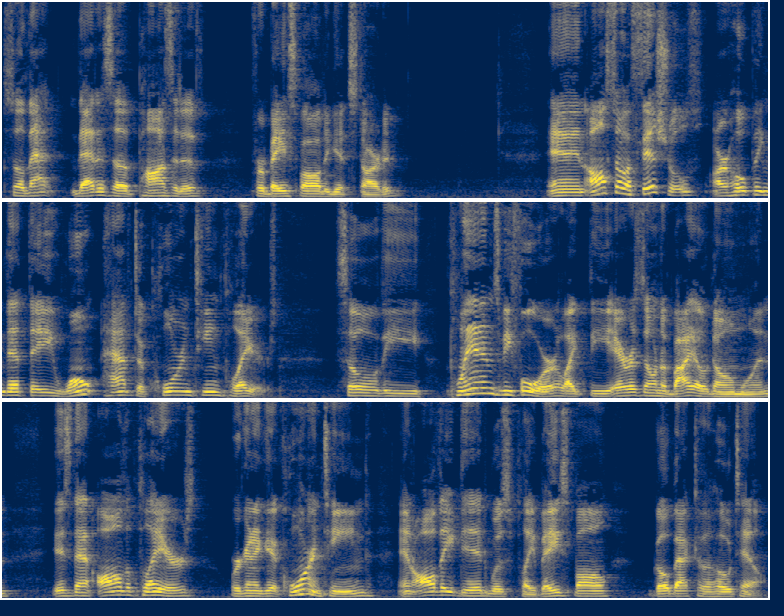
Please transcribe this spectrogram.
so that that is a positive for baseball to get started. And also, officials are hoping that they won't have to quarantine players. So, the plans before, like the Arizona Biodome one, is that all the players were going to get quarantined, and all they did was play baseball, go back to the hotel,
